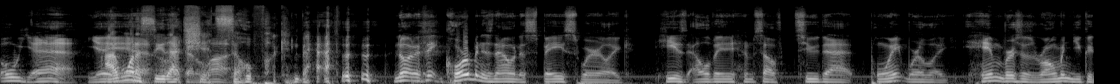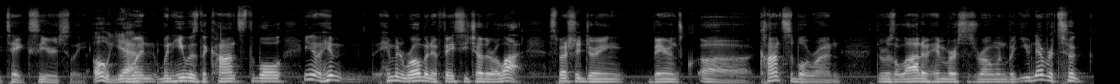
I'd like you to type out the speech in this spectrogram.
Oh yeah, yeah. I want to yeah. see I like that, shit so fucking bad. No, and I think Corbin is now in a space where like he has elevated himself to that point where like him versus Roman you could take seriously. Oh, yeah. When when he was the constable, you know him him and Roman have faced each other a lot, especially during Baron's uh, constable run. There was a lot of him versus Roman, but you never took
